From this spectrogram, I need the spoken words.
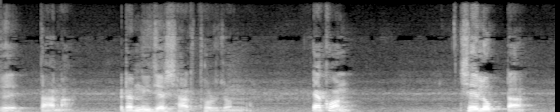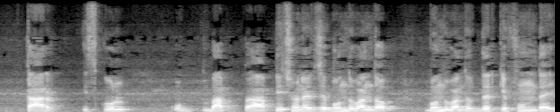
যে তা না, এটা নিজের স্বার্থর জন্য। এখন সেই লোকটা তার স্কুল বা পিছনের যে বন্ধুবান্ধব, বন্ধুবান্ধবদেরকে ফোন দেয়,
